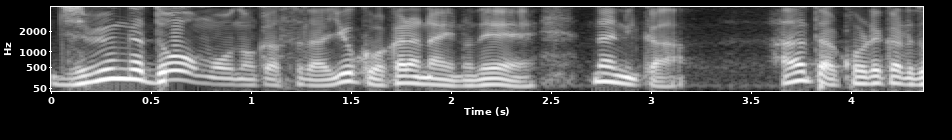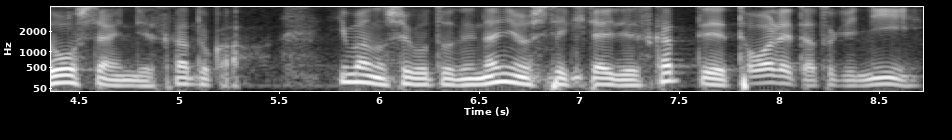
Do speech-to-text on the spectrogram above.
自分がどう思うのかすらよくわからないので何かあなたはこれからどうしたいんですかとか今の仕事で何をしていきたいですかって問われた時に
